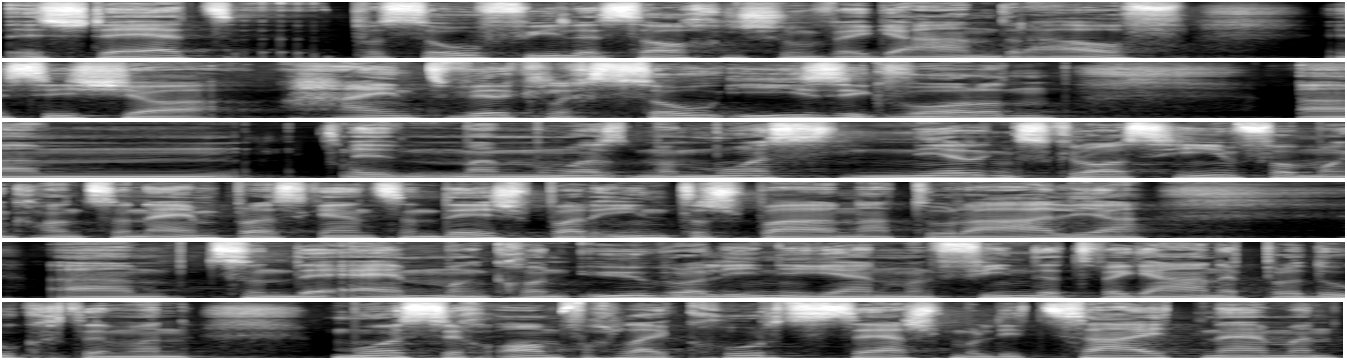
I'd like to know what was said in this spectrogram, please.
es steht bei so vielen Sachen schon vegan drauf. Es ist ja heint wirklich so easy geworden. Ähm, man, muss, man muss nirgends groß hinfahren. Man kann zu einem Empress gehen, zu Despar, Interspar, Naturalia, ähm, zum DM. Man kann überall reingehen. Man findet vegane Produkte. Man muss sich einfach like, kurz zuerst mal die Zeit nehmen.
